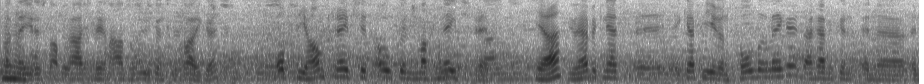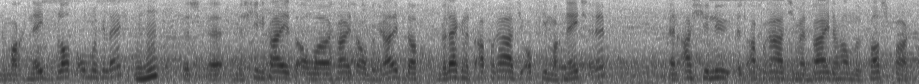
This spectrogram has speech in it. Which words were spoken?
Waarmee je dus het apparaatje weer een aantal uur kunt gebruiken. Op die handgreep zit ook een magneetstrip. Ja, Nu heb ik net, eh, ik heb hier een folder liggen. Daar heb ik een, een, eh, een magneetblad onder gelegd. mhm. Dus eh, misschien ga je, het al, ga je het al begrijpen dat we leggen het apparaatje op die magneetstrip. En als je nu het apparaatje met beide handen vastpakt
